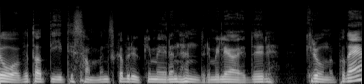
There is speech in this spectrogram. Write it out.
lovet at de til sammen skal bruke mer enn 100 milliarder kroner på det.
